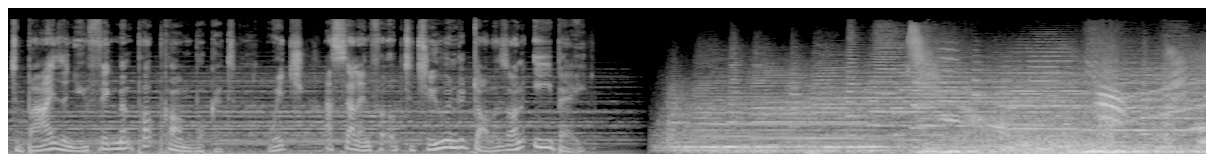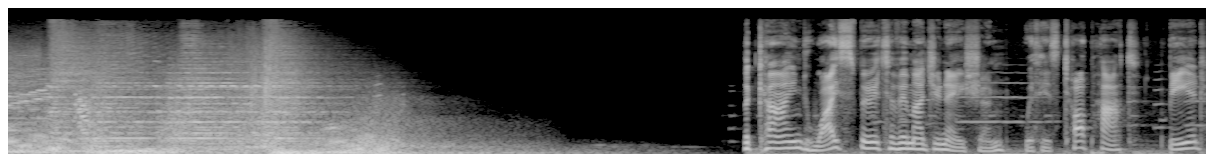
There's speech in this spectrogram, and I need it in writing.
to buy the new Figment popcorn bucket which are selling for up to $200 on eBay. The kind, wise spirit of imagination, with his top hat, beard,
